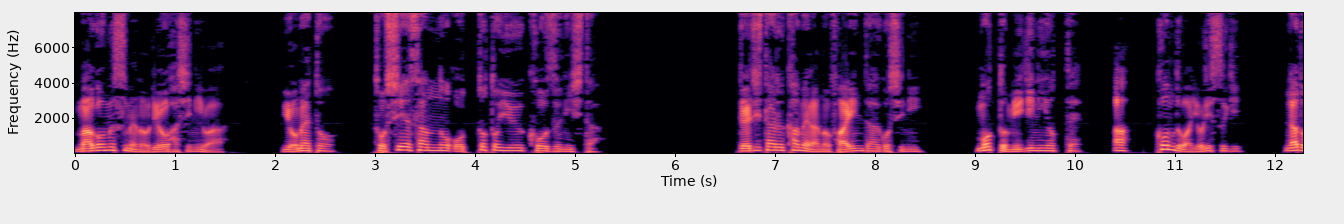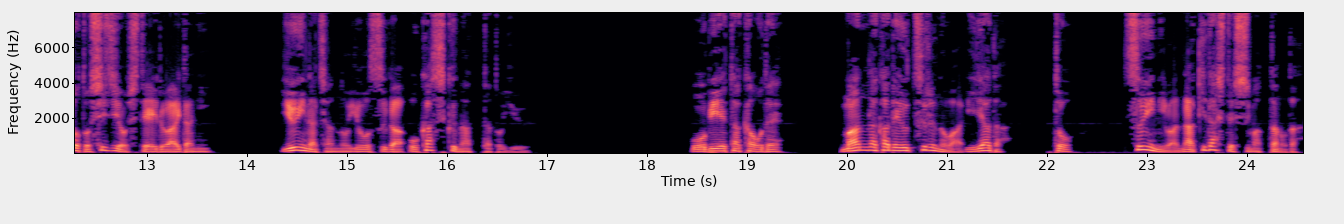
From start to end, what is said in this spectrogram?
孫娘の両端には、嫁と、としえさんの夫という構図にした。デジタルカメラのファインダー越しに、もっと右に寄って、あ、今度は寄りすぎ、などと指示をしている間に、ゆいなちゃんの様子がおかしくなったという。怯えた顔で、真ん中で映るのは嫌だ、ついには泣き出してしまったのだ。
